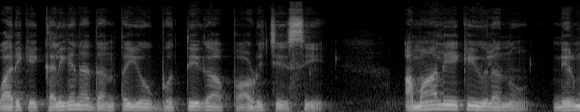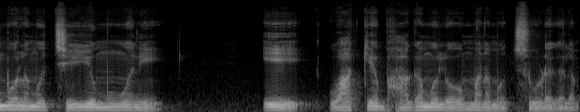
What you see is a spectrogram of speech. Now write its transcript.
వారికి కలిగినదంతయు బొత్తిగా పాడు చేసి అమాలేకీయులను నిర్మూలము చేయుము అని ఈ వాక్య భాగములో మనము చూడగలం.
